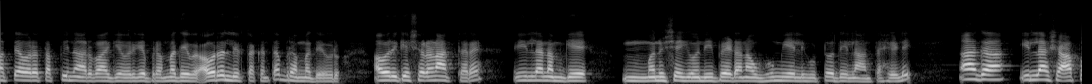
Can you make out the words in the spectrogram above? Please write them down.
ಮತ್ತೆ ಅವರ ತಪ್ಪಿನ ಅರಿವಾಗಿ ಅವರಿಗೆ ಬ್ರಹ್ಮದೇವರು ಅವರಲ್ಲಿರ್ತಕ್ಕಂಥ ಬ್ರಹ್ಮದೇವರು ಅವರಿಗೆ ಶರಣಾಗ್ತಾರೆ. ಇಲ್ಲ ನಮಗೆ ಮನುಷ್ಯ ಯೋನಿ ಬೇಡ, ನಾವು ಭೂಮಿಯಲ್ಲಿ ಹುಟ್ಟೋದಿಲ್ಲ ಅಂತ ಹೇಳಿ ಆಗ ಇಲ್ಲ, ಶಾಪ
